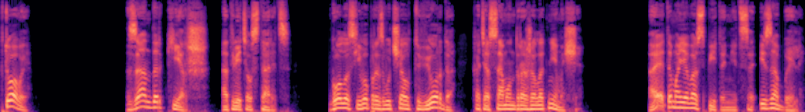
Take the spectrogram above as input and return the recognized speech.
«Кто вы?» «Зандер Керш», — ответил старец. Голос его прозвучал твердо, хотя сам он дрожал от немощи. А это моя воспитанница, Изабель.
